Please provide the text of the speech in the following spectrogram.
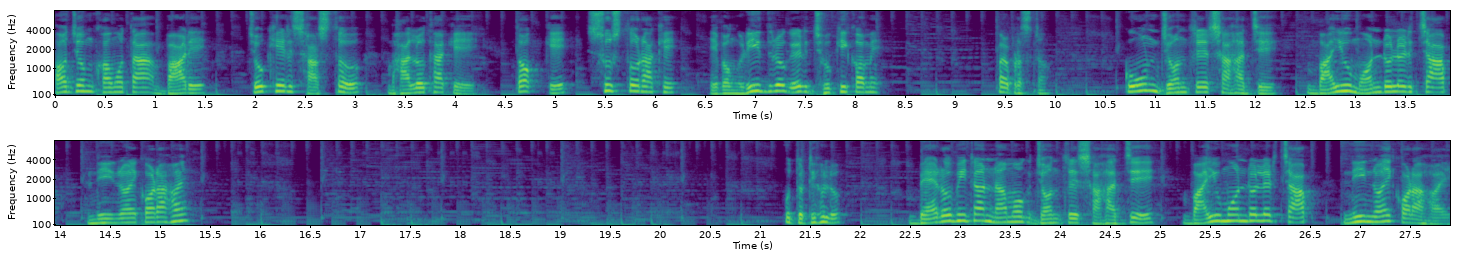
হজম ক্ষমতা বাড়ে, চোখের স্বাস্থ্য ভালো থাকে। ত্বককে সুস্থ রাখে এবং হৃদরোগের ঝুঁকি কমে। প্রশ্ন, কোন যন্ত্রের সাহায্যে বায়ুমণ্ডলের চাপ নির্ণয় করা হয়? উত্তরটি হলো, ব্যারোমিটার নামক যন্ত্রের সাহায্যে বায়ুমণ্ডলের চাপ নির্ণয় করা হয়,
